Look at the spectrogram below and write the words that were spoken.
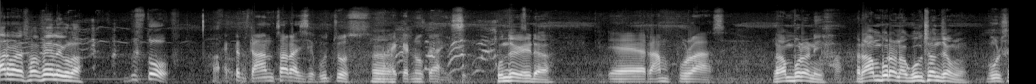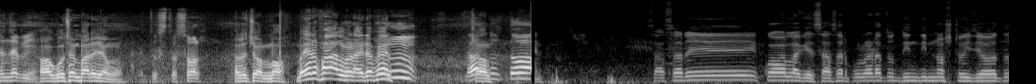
আর বেটা সব ফেলে এগুলা। দোস্ত একটা ডান্সার আছে বুঝছোস? হ্যাঁ। একটা নৌকা আইছে। কোন জায়গায় এটা? রামপুরা আছে। রামপুরা নি? রামপুরা না গুলশান যাব? গুলশান যাবি? হ্যাঁ গুলশান বারে যাব। দোস্ত চল। তাহলে চল ল। এটা ফাল এটা ফেল। চল। দোস্ত। ক লাগে চাষার পোলাটা তো দিন দিন নষ্ট হয়ে যাওয়া তো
